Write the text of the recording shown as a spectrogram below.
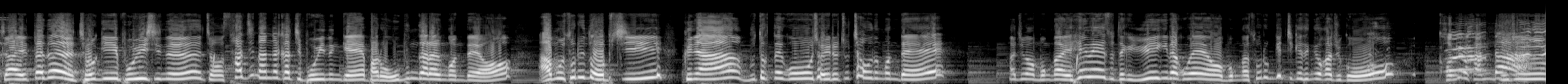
자 일단은 저기 보이시는 저 사진 한장 같이 보이는 게 바로 오붕가라는 건데요 아무 소리도 없이 그냥 무턱대고 저희를 쫓아오는 건데. 하지만 뭔가 해외에서 되게 유행이라고 해요. 뭔가 소름 끼치게 생겨가지고. 거기로 간다. 요즘.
